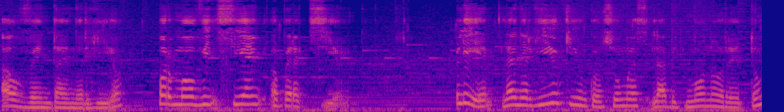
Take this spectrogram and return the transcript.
aŭ venta energio por movi siajn operaciojn. Plie, la energio kiun consumas la bitmono reto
